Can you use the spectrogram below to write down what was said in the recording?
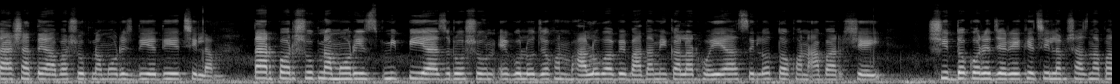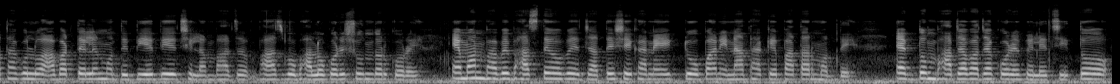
তার সাথে আবার শুকনো মরিচ দিয়ে দিয়েছিলাম। তারপর শুকনো মরিচ পেঁয়াজ, রসুন এগুলো যখন ভালোভাবে বাদামি কালার হয়ে আসছিল তখন আবার সেই সিদ্ধ করে যে রেখেছিলাম সাজনা পাতাগুলো আবার তেলের মধ্যে দিয়ে দিয়েছিলাম ভাজ, ভাজবো ভালো করে সুন্দর করে। এমনভাবে ভাজতে হবে যাতে সেখানে একটুও পানি না থাকে পাতার মধ্যে। একদম ভাজা ভাজা করে ফেলেছি। তো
